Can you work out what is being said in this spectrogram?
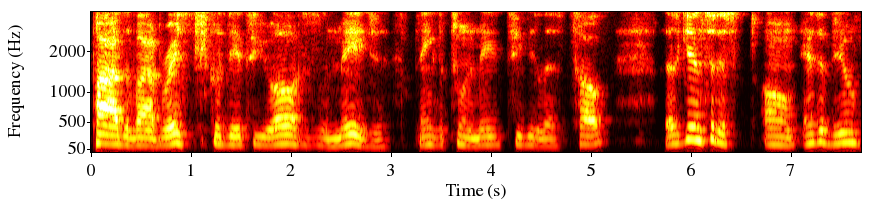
Positive vibrations. Good day to you all. This is Major. Thank you for tuning in Major TV. Let's talk. Let's get into this um interview.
